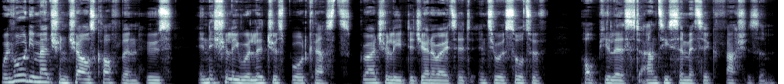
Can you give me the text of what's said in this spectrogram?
We've already mentioned Charles Coughlin, whose initially religious broadcasts gradually degenerated into a sort of populist anti Semitic fascism.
